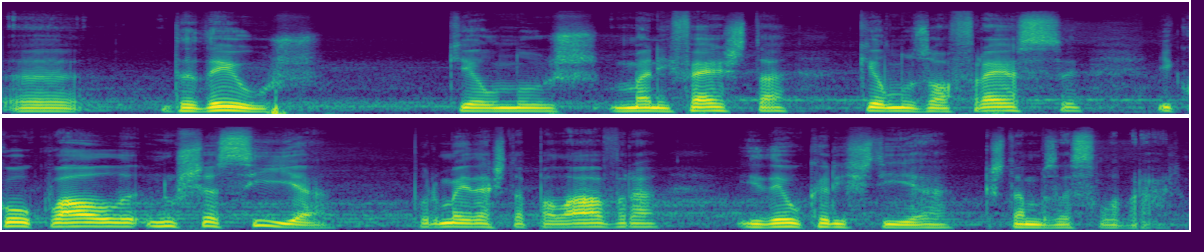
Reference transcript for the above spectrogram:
uh, de Deus que Ele nos manifesta, que Ele nos oferece e com o qual nos sacia por meio desta palavra e da Eucaristia que estamos a celebrar.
